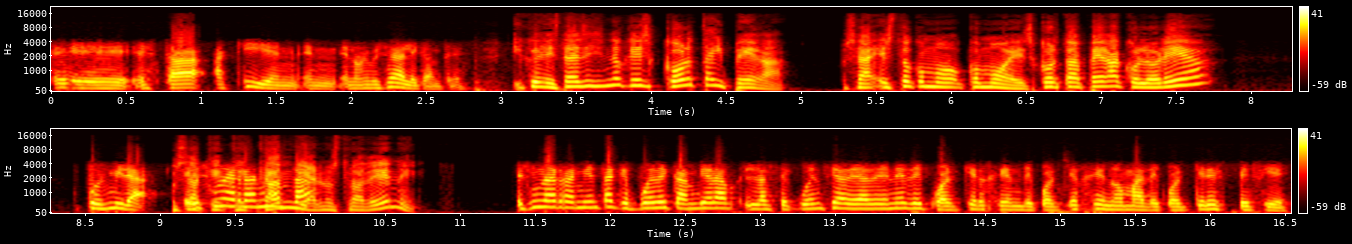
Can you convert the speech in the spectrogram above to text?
eh, está aquí en, en- en la Universidad de Alicante. Y que estás diciendo que es corta y pega. O sea, ¿esto cómo, cómo es? ¿Corta, pega, colorea? Pues mira, O sea, es que, una que herramienta cambia nuestro ADN. es una herramienta que puede cambiar la secuencia de ADN de cualquier gen, de cualquier genoma, de cualquier especie.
